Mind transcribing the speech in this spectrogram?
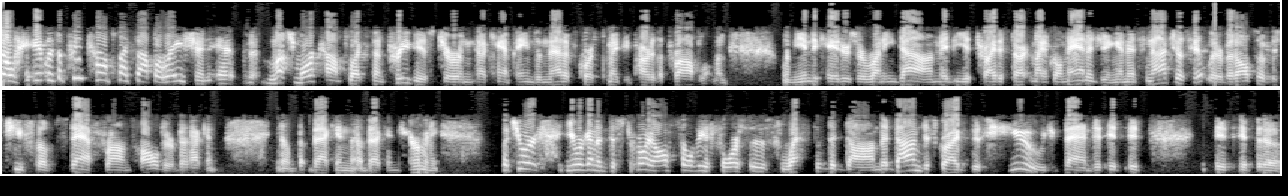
So it was a pretty complex operation, much more complex than previous German uh, campaigns, and that, of course, might be part of the problem. And when the indicators are running down, maybe you try to start micromanaging, and it's not just Hitler, but also his chief of staff, Franz Halder, back in, you know, back in uh, back in Germany. But you were you were going to destroy all Soviet forces west of the Don. The Don describes this huge bend. It it, it it it, uh,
